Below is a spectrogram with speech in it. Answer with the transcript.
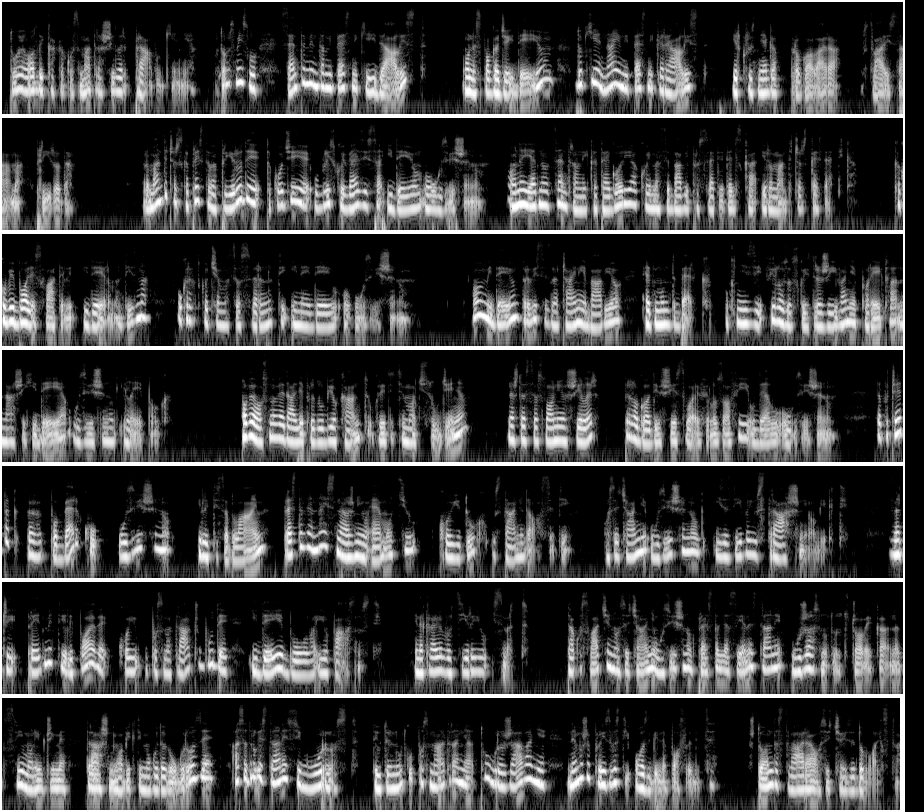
To je odlika kako smatra Schiller pravog genija. U tom smislu, sentimentalni pesnik je idealist – On nas pogađa idejom, dok je naivni pesnik realist, jer kroz njega progovara, u stvari sama, priroda. Romantičarska predstava prirode takođe je u bliskoj vezi sa idejom o uzvišenom. Ona je jedna od centralnih kategorija kojima se bavi prosvetiteljska i romantičarska estetika. Kako bi bolje shvatili ideje romantizma, ukratko ćemo se osvrnuti i na ideju o uzvišenom. Ovom idejom prvi se značajnije bavio Edmund Berg u knjizi Filozofsko istraživanje porekla naših ideja uzvišenog i lepog. Ove osnove dalje produbio Kant u kritici moći suđenja, na što se oslonio Schiller, prilagodivši je svoje filozofije u delu o uzvišenom. Za početak, e, po Berku, uzvišeno ili ti sublime predstavlja najsnažniju emociju koju je duh u stanju da oseti osjećanje uzvišenog izazivaju strašni objekti. Znači, predmeti ili pojave koji u posmatraču bude ideje bola i opasnosti. I na kraju evociraju i smrt. Tako shvaćeno osjećanje uzvišenog predstavlja sa jedne strane užasnutost čoveka nad svim onim čime strašni objekti mogu da ga ugroze, a sa druge strane sigurnost, te u trenutku posmatranja to ugrožavanje ne može proizvesti ozbiljne posledice – što onda stvara osjećaj zadovoljstva.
